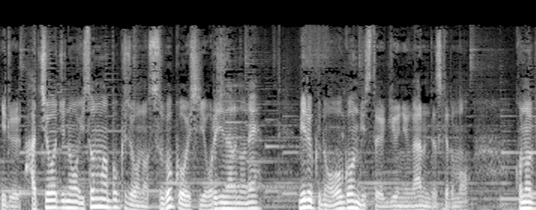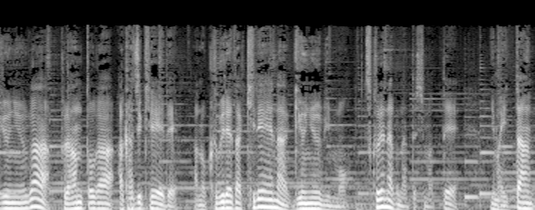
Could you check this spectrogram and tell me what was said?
いる八王子の磯沼牧場のすごく美味しいオリジナルのねミルクの黄金律という牛乳があるんですけどもこの牛乳がプラントが赤字経営であのくびれた綺麗な牛乳瓶も作れなくなってしまって今一旦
